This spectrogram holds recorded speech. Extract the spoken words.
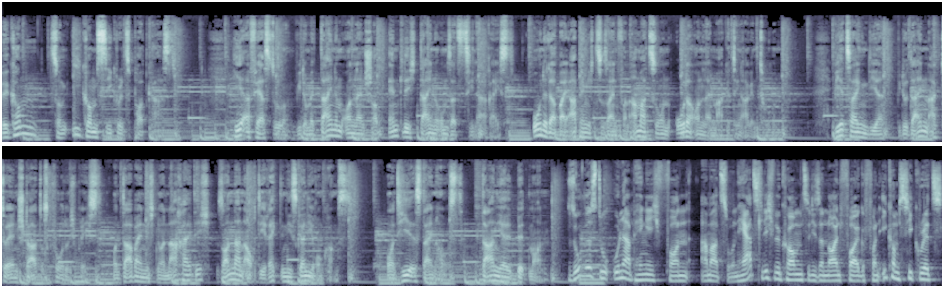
Willkommen zum Ecom Secrets Podcast. Hier erfährst du, wie du mit deinem Online-Shop endlich deine Umsatzziele erreichst, ohne dabei abhängig zu sein von Amazon oder Online-Marketing-Agenturen. Wir zeigen dir, wie du deinen aktuellen Status quo durchbrichst und dabei nicht nur nachhaltig, sondern auch direkt in die Skalierung kommst. Und hier ist dein Host, Daniel Bittmann. So wirst du unabhängig von Amazon. Herzlich willkommen zu dieser neuen Folge von Ecom Secrets,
